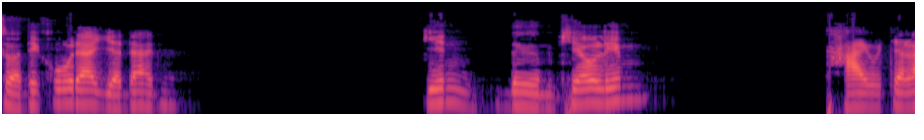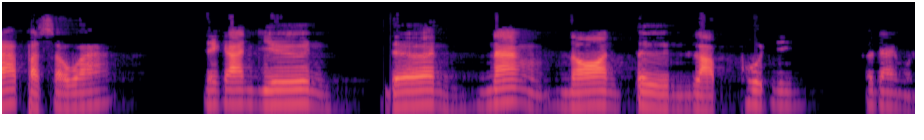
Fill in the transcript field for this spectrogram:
ส่วนที่คู่ได้เหยียดได้ กินดื่มเคี้ยวลิ้มถ่ายอุจจาระปัสสาวะ ในการยืน เดิน นั่ง นอน ตื่น หลับพูดนิ่งก็ได้หมด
